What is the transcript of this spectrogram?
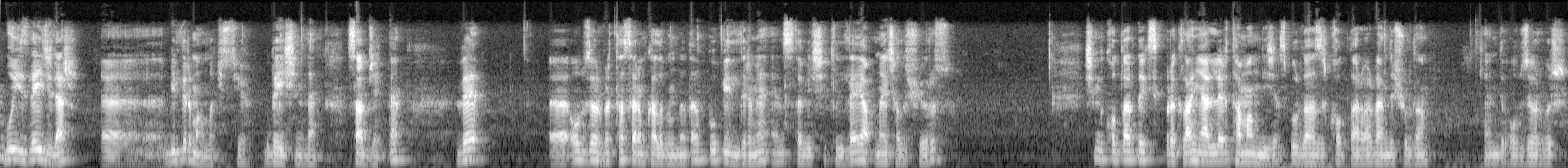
bu izleyiciler e, bildirim almak istiyor bu değişimden, subject'ten ve e, observer tasarım kalıbında da bu bildirimi en stabil şekilde yapmaya çalışıyoruz. Şimdi kodlarda eksik bırakılan yerleri tamamlayacağız. Burada hazır kodlar var. Ben de şuradan kendi observer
